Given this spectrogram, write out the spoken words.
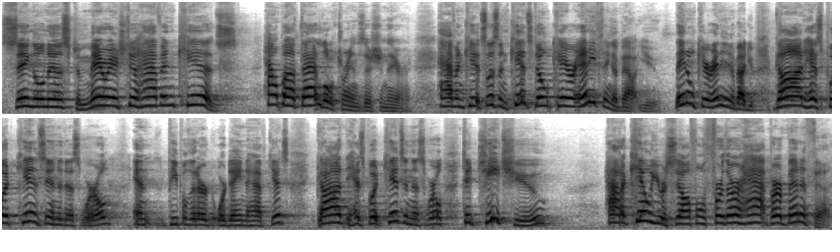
singleness to marriage to having kids. How about that little transition there? Having kids. Listen, kids don't care anything about you. They don't care anything about you. God has put kids into this world and people that are ordained to have kids. God has put kids in this world to teach you how to kill yourself for their, ha- for benefit.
